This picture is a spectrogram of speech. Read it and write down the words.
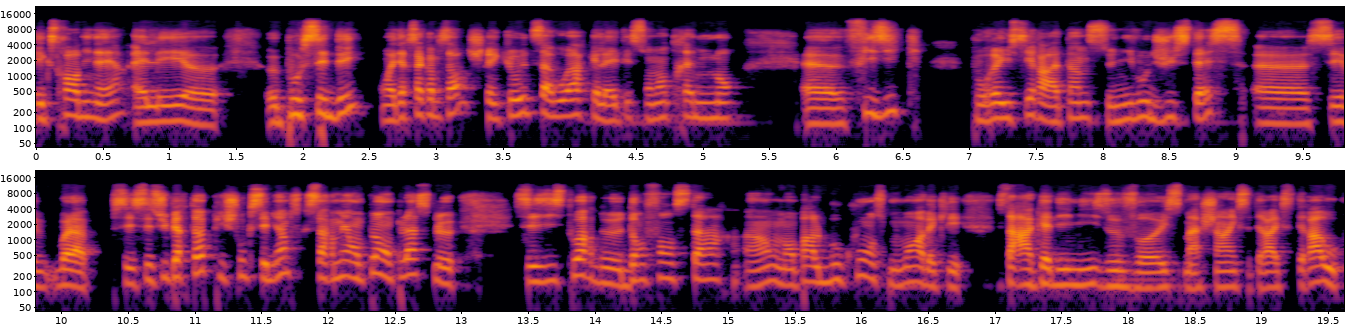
extraordinaire. Elle est possédée, on va dire ça comme ça. Je serais curieux de savoir quel a été son entraînement physique pour réussir à atteindre ce niveau de justesse. Euh, c'est voilà, c'est super top. Et je trouve que c'est bien parce que ça remet un peu en place ces histoires de d'enfants stars. hein. On en parle beaucoup en ce moment avec les Star Academy, The Voice, machin, etc., etc. Où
